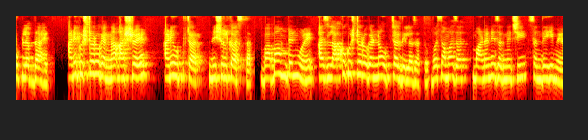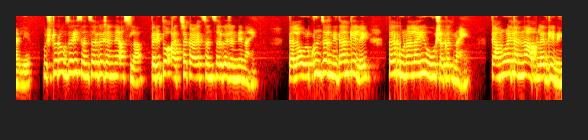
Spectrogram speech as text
उपलब्ध आहेत आणि कुष्ठरोग्यांना आश्रय आणि उपचार निशुल्क असतात. बाबा आमटेंमुळे आज लाखो कुष्ठरोगांना उपचार दिला जातो व समाजात मानाने जगण्याची संधीही मिळाली आहे कुष्ठरोग जरी संसर्गजन्य असला तरी तो आजच्या काळात संसर्गजन्य नाही. त्याला ओळखून जर निदान केले तर कुणालाही होऊ शकत नाही. त्यामुळे त्यांना आपल्यात घेणे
